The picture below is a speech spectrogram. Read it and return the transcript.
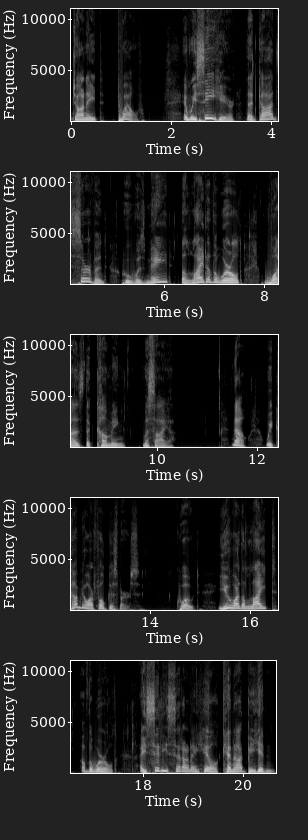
John 8 12. And we see here that God's servant, who was made the light of the world, was the coming Messiah. Now, we come to our focus verse. Quote, You are the light of the world. A city set on a hill cannot be hidden.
